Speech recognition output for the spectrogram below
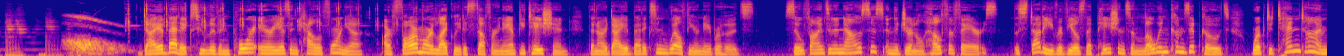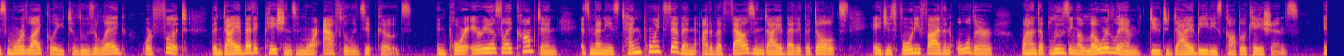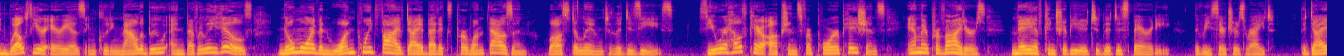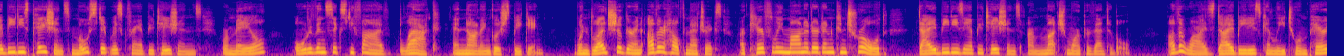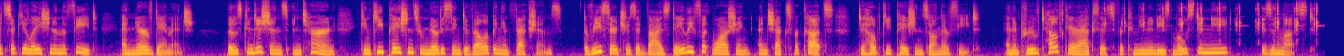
Diabetics who live in poor areas in California are far more likely to suffer an amputation than are diabetics in wealthier neighborhoods. So finds an analysis in the journal Health Affairs. The study reveals that patients in low income zip codes were up to 10 times more likely to lose a leg or foot than diabetic patients in more affluent zip codes. In poor areas like Compton, as many as 10.7 out of 1,000 diabetic adults ages 45 and older wound up losing a lower limb due to diabetes complications. In wealthier areas, including Malibu and Beverly Hills, no more than 1.5 diabetics per 1,000 lost a limb to the disease. Fewer healthcare options for poorer patients and their providers may have contributed to the disparity, the researchers write. The diabetes patients most at risk for amputations were male, older than 65, black, and non English speaking. When blood sugar and other health metrics are carefully monitored and controlled, diabetes amputations are much more preventable. Otherwise, diabetes can lead to impaired circulation in the feet and nerve damage. Those conditions, in turn, can keep patients from noticing developing infections. The researchers advise daily foot washing and checks for cuts to help keep patients on their feet. And improved healthcare access for communities most in need is a must.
